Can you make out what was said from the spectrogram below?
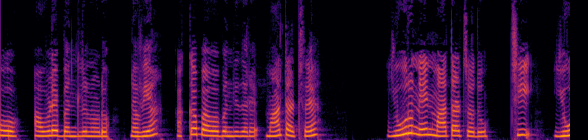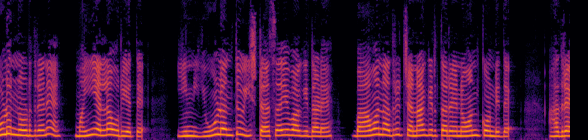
ಓ, ಅವಳೇ ಬಂದ್ಲು ನೋಡು. ನವ್ಯ, ಅಕ್ಕ ಬಾವ ಬಂದಿದ್ದಾರೆ. ಮಾತಾಡ್ಸೆ? ಇವ್ರನ್ನೇನು ಮಾತಾಡ್ಸೋದು? ಛೀ ಇವಳು ನೋಡಿದ್ರೇನೆ ಮೈ ಎಲ್ಲ ಉರಿಯತ್ತೆ. ಇನ್ನು ಇವಳಂತೂ ಇಷ್ಟು ಅಸಹ್ಯವಾಗಿದ್ದಾಳೆ. ಭಾವನಾದ್ರೂ ಚೆನ್ನಾಗಿರ್ತಾರೇನೋ ಅಂದ್ಕೊಂಡಿದ್ದೆ ಆದರೆ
